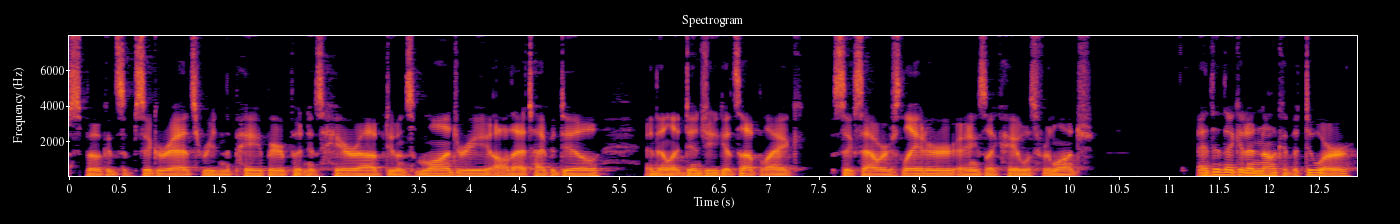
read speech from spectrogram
smoking some cigarettes, reading the paper, putting his hair up, doing some laundry, all that type of deal. And then like Denji gets up like six hours later and he's like, hey, what's for lunch? And then they get a knock at the door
